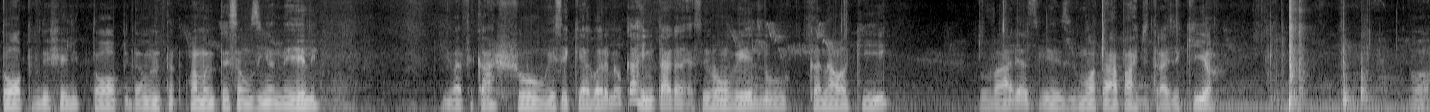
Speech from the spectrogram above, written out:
top. Vou deixar ele top. Dar uma manutençãozinha nele. E vai ficar show. Esse aqui agora é meu carrinho, tá, galera? Vocês vão ver no canal aqui várias vezes. Vou mostrar a parte de trás aqui, ó. Ó.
